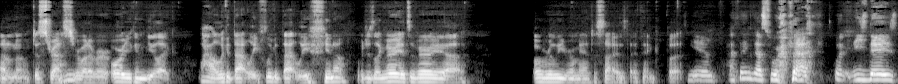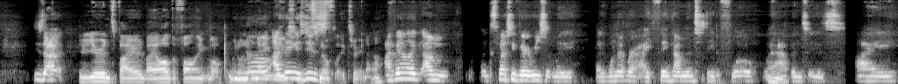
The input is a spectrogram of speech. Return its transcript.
I don't know distressed Mm-hmm. or whatever, or you can be like, wow, look at that leaf, look at that leaf, you know, which is like very it's a very uh, overly romanticized, I think, but yeah, I think that's where I'm at these days. Is I You're, inspired by all the falling. Well, we don't No, have many I think it's just- snowflakes right now. I feel like I'm, especially very recently, like whenever I think I'm in a state of flow, what Mhm. happens is I,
